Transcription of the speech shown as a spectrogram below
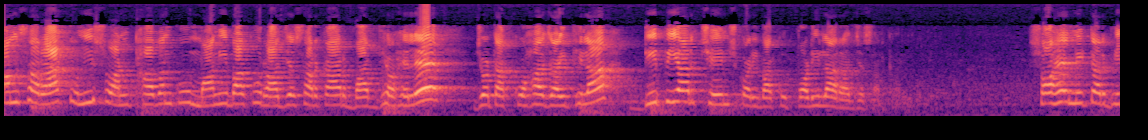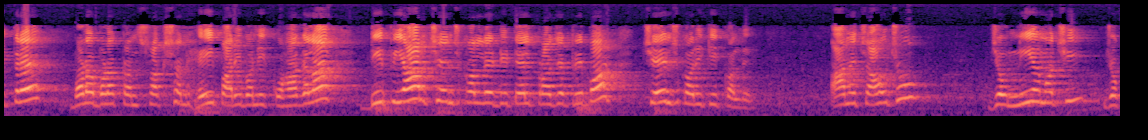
आमसर आक्ट उन्नीस अंठावन को मानवा को राज्य सरकार बाध्य हेले जोटा कहला डीपीआर चेंज करने को पड़ा राज्य सरकार शहे मीटर भितर बड़ बड़ कंस्ट्रक्शन हो पारनी कहगला डीपीआर चेंज कले डिटेल प्रोजेक्ट रिपोर्ट ଚେଞ୍ଜ କରିକି କଲେ ଆମେ ଚାହୁଁଛୁ ଯେଉଁ ନିୟମ ଅଛି ଯେଉଁ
